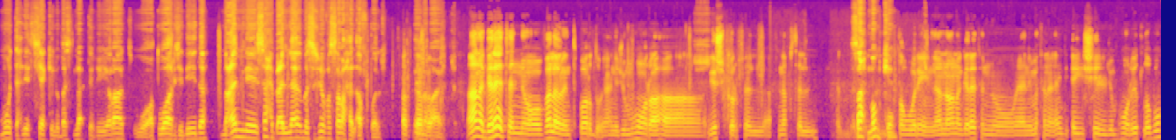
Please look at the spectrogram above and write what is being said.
مو تحديث شكل وبس لا تغييرات وأطوار جديدة مع إني سحب على اللعبة بس أشوفها الصراحه الأفضل؟ أنا قريت إنه Valorant برضو يعني جمهورها يشكر في, نفس ال... صح، ممكن. المطورين لأنه أنا قريت إنه يعني مثلا أي أي شيء الجمهور يطلبه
